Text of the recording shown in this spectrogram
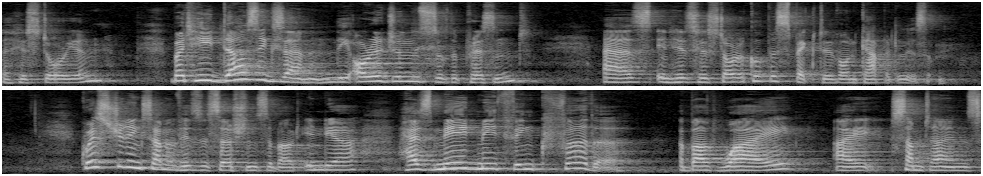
a historian, but he does examine the origins of the present as in his historical perspective on capitalism. Questioning some of his assertions about India, has made me think further about why I sometimes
